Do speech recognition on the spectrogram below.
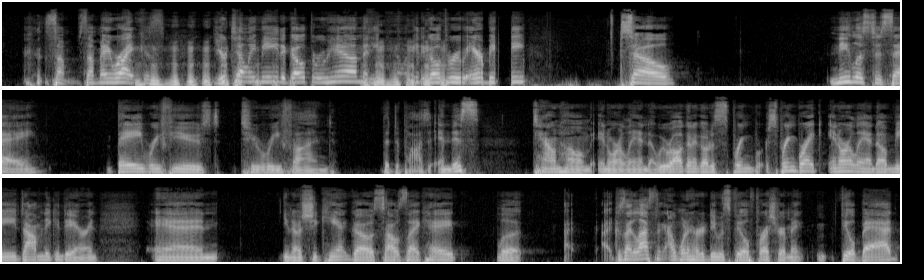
Some something ain't right because you're telling me to go through him and he's telling me to go through airbnb. So needless to say they refused to refund the deposit. And this townhome in Orlando, we were all going to go to spring spring break in Orlando. Me, Dominique, and Darren, and you know she can't go. So I was like, hey, look, because I, last thing I wanted her to do was feel frustrated, make feel bad.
